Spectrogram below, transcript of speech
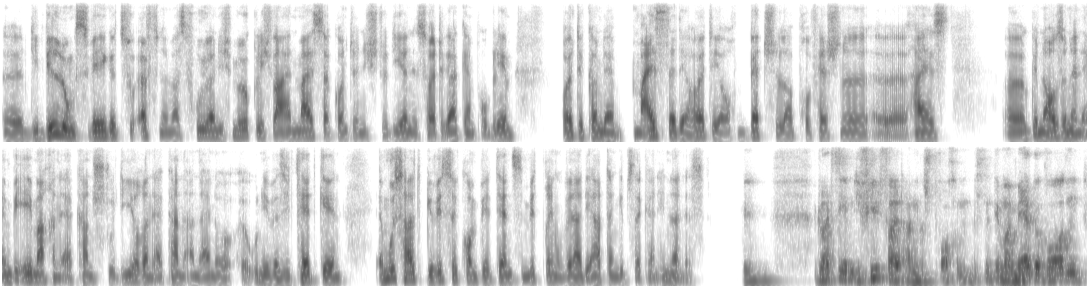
äh, die Bildungswege zu öffnen, was früher nicht möglich war. Ein Meister konnte nicht studieren, ist heute gar kein Problem. Heute kann der Meister, der heute ja auch Bachelor Professional äh, heißt, äh, genauso einen MBE machen. Er kann studieren, er kann an eine äh, Universität gehen. Er muss halt gewisse Kompetenzen mitbringen und wenn er die hat, dann gibt es da kein Hindernis. Okay. Du hast eben die Vielfalt angesprochen. Es sind immer mehr geworden.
